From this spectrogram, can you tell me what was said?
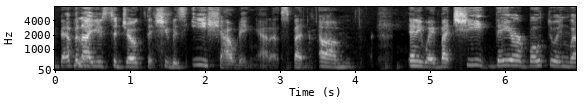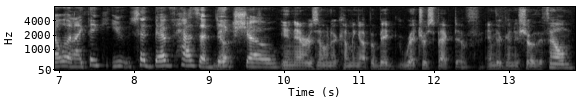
Bev and yeah. I used to joke that she was e shouting at us, but um, anyway, but she they are both doing well, and I think you said Bev has a big yeah. show in Arizona coming up, a big retrospective, and they're going to show the film.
